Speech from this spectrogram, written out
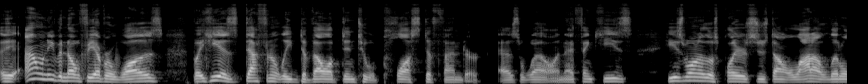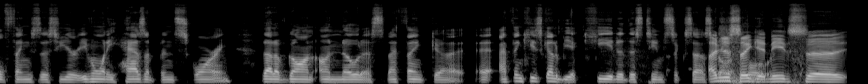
I don't even know if he ever was, but he has definitely developed into a plus defender as well. And I think he's he's one of those players who's done a lot of little things this year, even when he hasn't been scoring, that have gone unnoticed. And I think uh, I think he's going to be a key to this team's success. I just think it needs to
